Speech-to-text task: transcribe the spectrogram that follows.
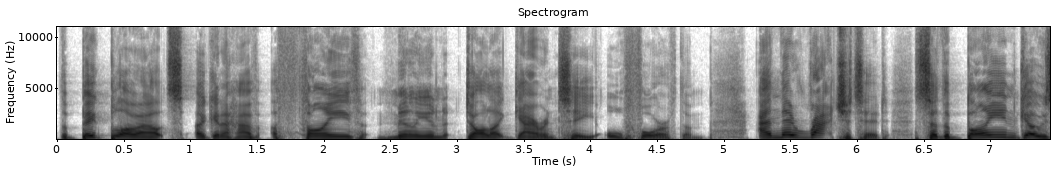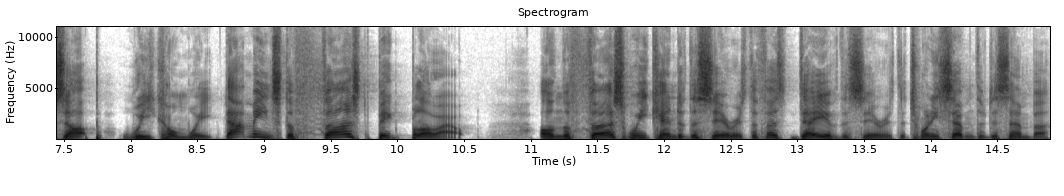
the big blowouts are going to have a $5 million guarantee, all four of them. And they're ratcheted. So the buy in goes up week on week. That means the first big blowout on the first weekend of the series, the first day of the series, the 27th of December,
